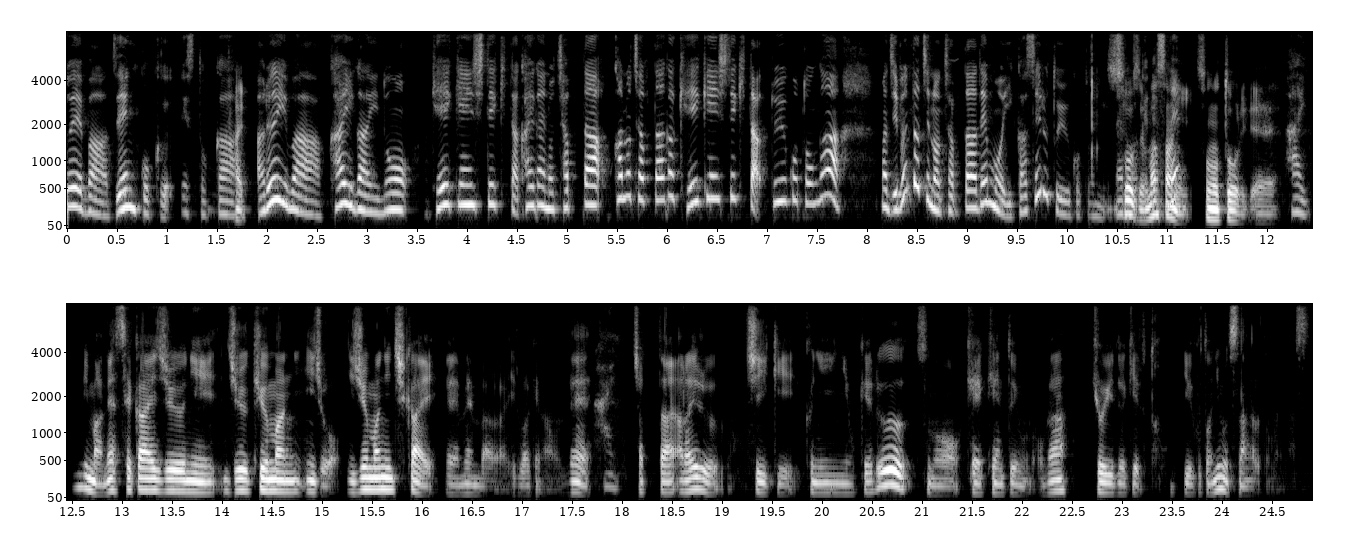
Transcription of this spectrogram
例えば全国ですとか、はいあるいは海外の経験してきた、海外のチャプター、他のチャプターが経験してきたということが、まあ、自分たちのチャプターでも活かせるということになるわけですね。そうですね。まさ。にその通りで、はい。今ね、世界中に19万人以上、20万人近いえーメンバーがいるわけなので、はい。チャプター、あらゆる地域、国におけるその経験というものが共有できるということにもつながると思います。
